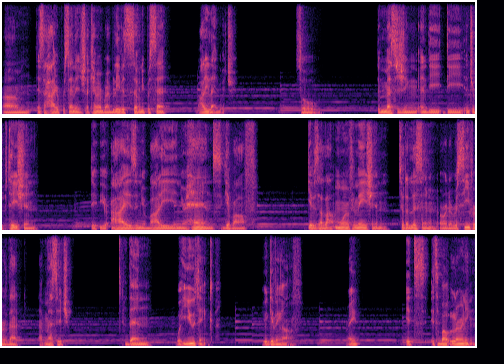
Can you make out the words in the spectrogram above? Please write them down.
um, it's a higher percentage. I can't remember. I believe it's 70% body language. So the messaging and the the interpretation, the, your eyes and your body and your hands give off gives a lot more information to the listener or the receiver of that that message than what you think you're giving off. Right? It's it's about learning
